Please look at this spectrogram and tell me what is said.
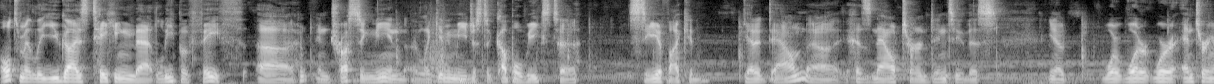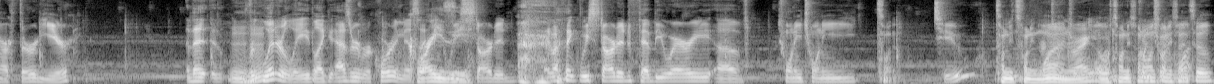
ultimately you guys taking that leap of faith uh, and trusting me and like giving me just a couple weeks to see if I could get it down uh, has now turned into this. You know, we're we're, we're entering our third year. That Mhm. literally, like as we're recording this, I think we Crazy. started. I think we started February of 2022. 2021, right? Or 2021, 2022?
